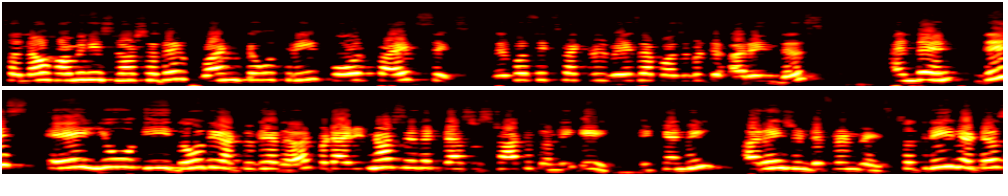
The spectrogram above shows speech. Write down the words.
So now how many slots are there? One, two, three, four, five, six. Therefore six factorial ways are possible to arrange this. And then this A, U, E, though they are together, but I did not say that it has to start with only A. It can be arranged in different ways. So three letters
